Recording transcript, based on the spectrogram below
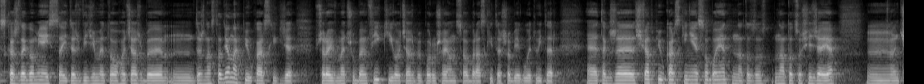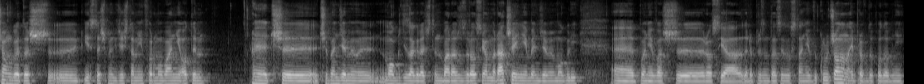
z każdego miejsca i też widzimy to chociażby mm, też na stadionach piłkarskich, gdzie wczoraj w meczu Benfiki chociażby poruszające obrazki też obiegły Twitter. Także świat piłkarski nie jest obojętny na to, na to co się dzieje. Mm, ciągle też jesteśmy gdzieś tam informowani o tym, czy, czy będziemy mogli zagrać ten baraż z Rosją. Raczej nie będziemy mogli, e, ponieważ y, Rosja, reprezentacja zostanie wykluczona najprawdopodobniej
